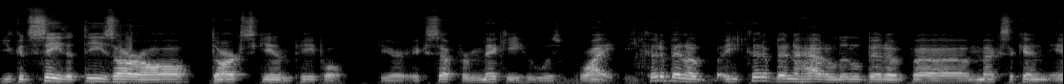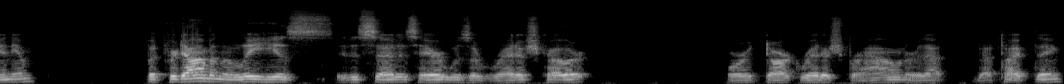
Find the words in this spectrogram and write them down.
you could see that these are all dark-skinned people here, except for Mickey, who was white. He could have been a he could have been had a little bit of uh, Mexican in him, but predominantly his, it is said his hair was a reddish color or a dark reddish brown or that, that type thing.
